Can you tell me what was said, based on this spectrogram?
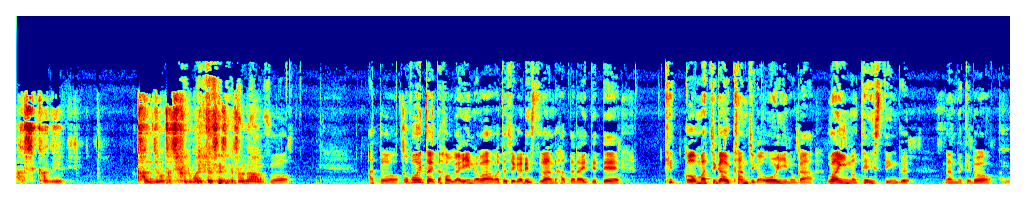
確かに。幹事の立ち振る舞いってやつですね それがそうそう。あと覚えといた方がいいのは私がレストランで働いてて結構間違う漢字が多いのがワインのテイスティングなんだけど、うん。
